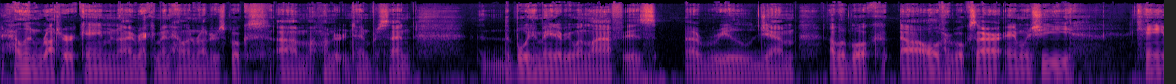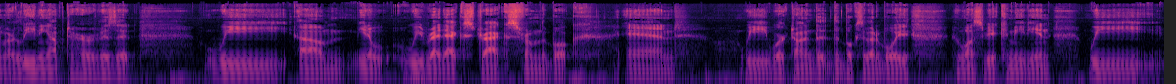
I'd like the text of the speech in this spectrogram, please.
Helen Rutter came, and I recommend Helen Rutter's books um, 110%. The Boy Who Made Everyone Laugh is a real gem of a book. Uh, all of her books are. And when she came, or leading up to her visit, we um, you know we read extracts from the book and we worked on the, the books about a boy who wants to be a comedian. We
